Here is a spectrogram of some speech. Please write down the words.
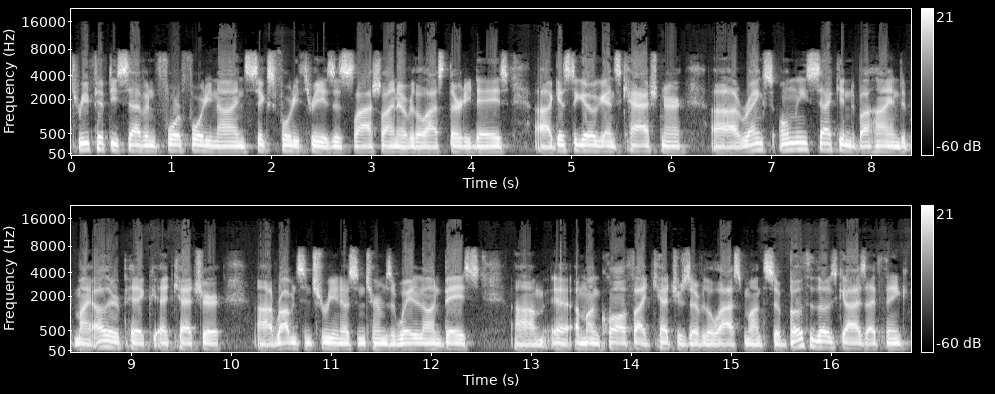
three fifty seven, four forty nine, six forty three is his slash line over the last thirty days. gets to go against Cashner, uh, ranks only second behind my other pick at catcher, uh, Robinson Chirinos, in terms of weighted on base um, among qualified catchers over the last month. So both of those guys, I think,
